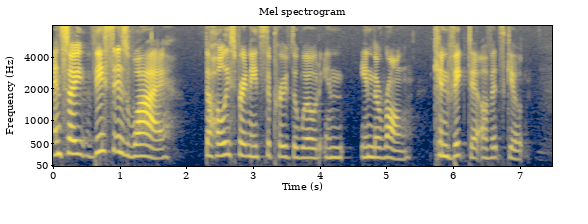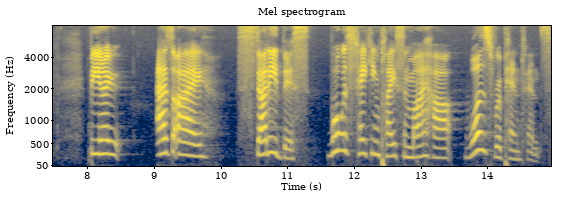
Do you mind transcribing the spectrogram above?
And so this is why the Holy Spirit needs to prove the world in, in the wrong, convict it of its guilt. But you know, as I studied this, what was taking place in my heart was repentance.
